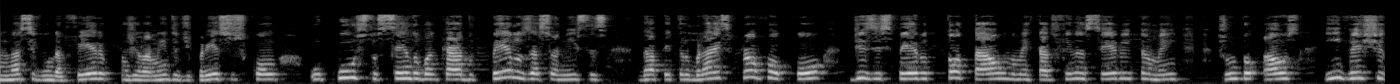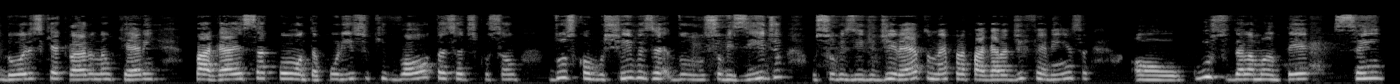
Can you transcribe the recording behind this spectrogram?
na segunda-feira, congelamento de preços, com o custo sendo bancado pelos acionistas da Petrobras, provocou desespero total no mercado financeiro e também junto aos investidores que, é claro, não querem pagar essa conta. Por isso que volta essa discussão dos combustíveis, é, do subsídio, o subsídio direto, né, para pagar a diferença, o custo dela manter sem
